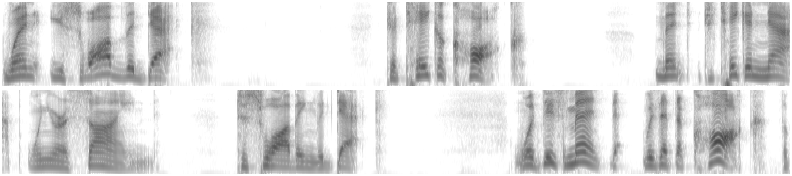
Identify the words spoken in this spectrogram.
When you swab the deck, to take a caulk meant to take a nap when you're assigned to swabbing the deck. What this meant was that the caulk, the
